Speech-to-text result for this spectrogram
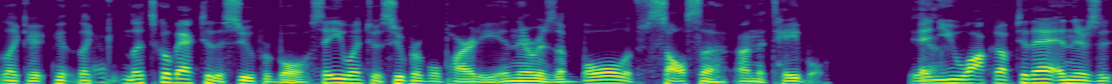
like a like let's go back to the Super Bowl. Say you went to a Super Bowl party and there was a bowl of salsa on the table, Yeah. and you walk up to that and there's a,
